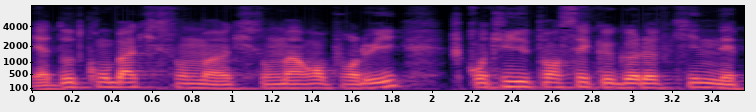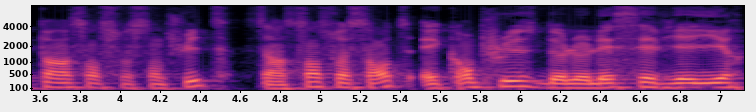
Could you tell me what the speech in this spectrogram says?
il y a d'autres combats qui sont, qui sont marrants pour lui. Je continue de penser que Golovkin n'est pas un 168, c'est un 160, et qu'en plus de le laisser vieillir,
